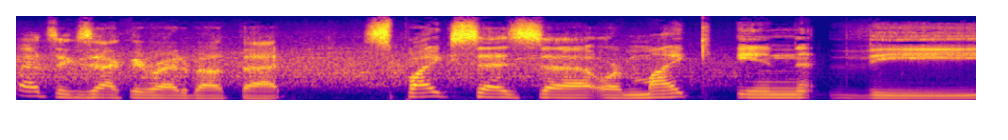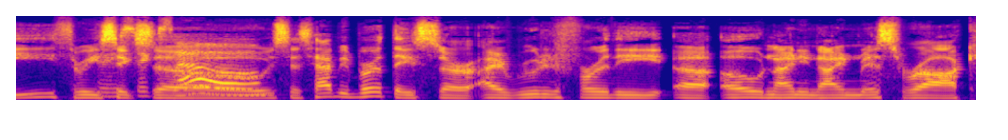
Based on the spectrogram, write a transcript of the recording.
That's exactly right about that. Spike says, uh, or Mike in the 360 360. says, Happy birthday, sir. I rooted for the uh, 099 Miss Rock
